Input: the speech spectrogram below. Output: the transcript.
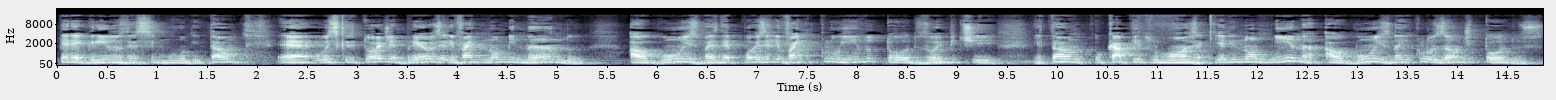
peregrinos nesse mundo. Então, é, o escritor de Hebreus ele vai nominando alguns, mas depois ele vai incluindo todos, vou repetir. Então, o capítulo 11 aqui, ele nomina alguns na inclusão de todos.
